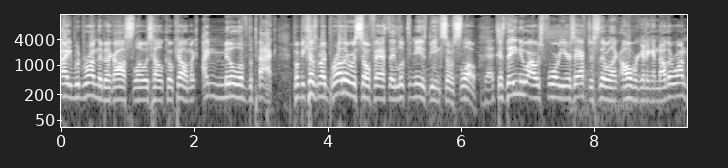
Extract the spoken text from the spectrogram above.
I would run, they'd be like, "Oh, slow as hell, Kokell." I'm like, I'm middle of the pack. But because my brother was so fast, they looked at me as being so slow. Because they knew I was four years after, so they were like, "Oh, we're getting another one,"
